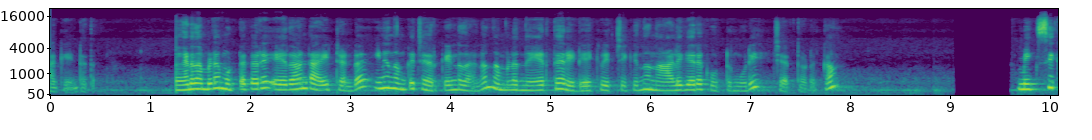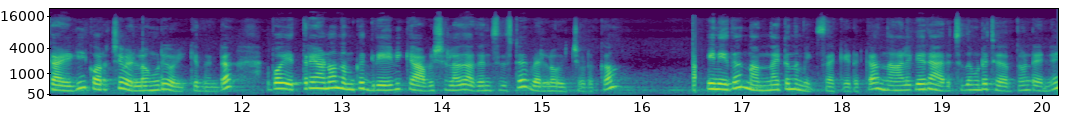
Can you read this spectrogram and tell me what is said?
ആകേണ്ടത്. അങ്ങനെ നമ്മുടെ മുട്ടക്കറി ഏതാണ്ടായിട്ടുണ്ട്. ഇനി നമുക്ക് ചേർക്കേണ്ടതാണ് നമ്മൾ നേരത്തെ റെഡിയാക്കി വെച്ചിരിക്കുന്ന നാളികേര കൂട്ടും കൂടി ചേർത്ത് കൊടുക്കാം. മിക്സി കഴുകി കുറച്ച് വെള്ളം കൂടി ഒഴിക്കുന്നുണ്ട്. അപ്പോൾ എത്രയാണോ നമുക്ക് ഗ്രേവിക്ക് ആവശ്യമുള്ളത് അതനുസരിച്ച് വെള്ളം ഒഴിച്ചു കൊടുക്കാം. ഇനി ഇത് നന്നായിട്ടൊന്ന് മിക്സാക്കി എടുക്കുക നാളികേരം അരച്ചതും കൂടെ ചേർത്തുകൊണ്ട് തന്നെ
